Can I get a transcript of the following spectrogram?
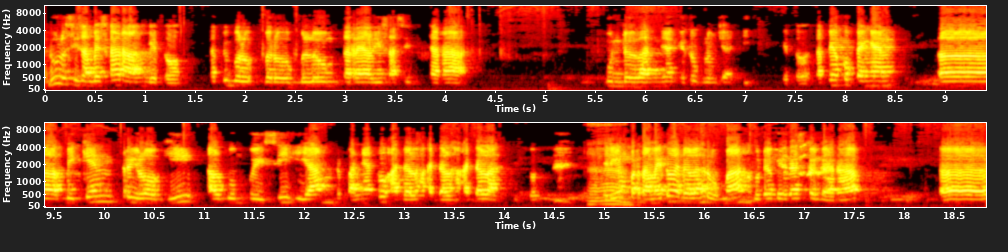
dulu sih sampai sekarang gitu, tapi belum belum belum terrealisasi secara bundelannya gitu belum jadi gitu. Tapi aku pengen eh, bikin trilogi album puisi yang depannya tuh adalah adalah adalah gitu. Jadi yang pertama itu adalah rumah, udah beres kegarap. Eh,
